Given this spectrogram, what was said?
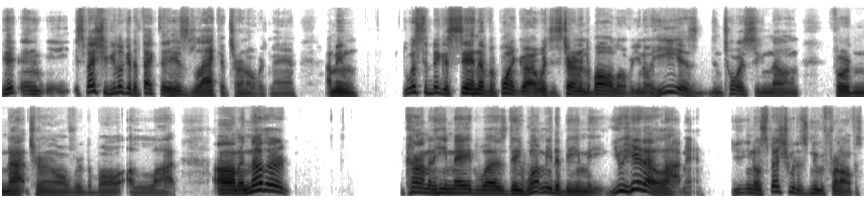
especially if you look at the fact that his lack of turnovers, man. I mean, what's the biggest sin of a point guard, which is turning the ball over? You know, he is notoriously known for not turning over the ball a lot. Um, another comment he made was, "They want me to be me." You hear that a lot, man. You, you know, especially with his new front office.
